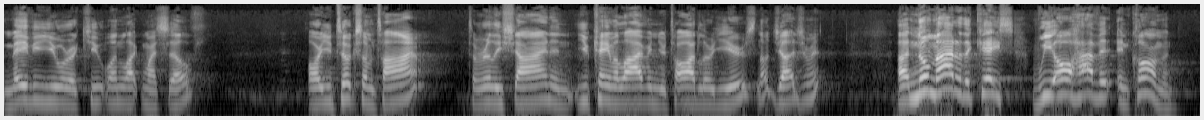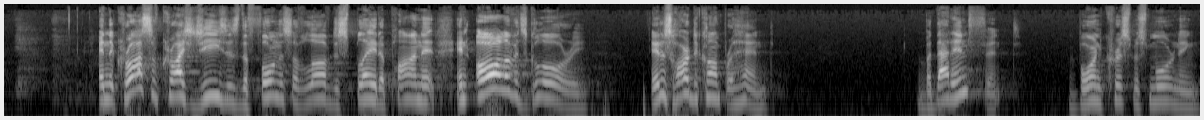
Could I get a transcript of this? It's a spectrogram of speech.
Maybe you were a cute one like myself, or you took some time to really shine and you came alive in your toddler years. No judgment. Uh, no matter the case, we all have it in common. And the cross of Christ Jesus, the fullness of love displayed upon it in all of its glory, it is hard to comprehend. But that infant, born Christmas morning,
